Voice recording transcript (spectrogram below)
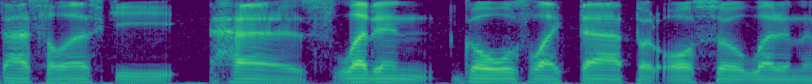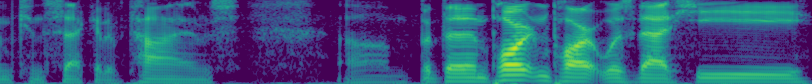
Vasilevskiy has let in goals like that, but also let in them consecutive times. Um, but the important part was that he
